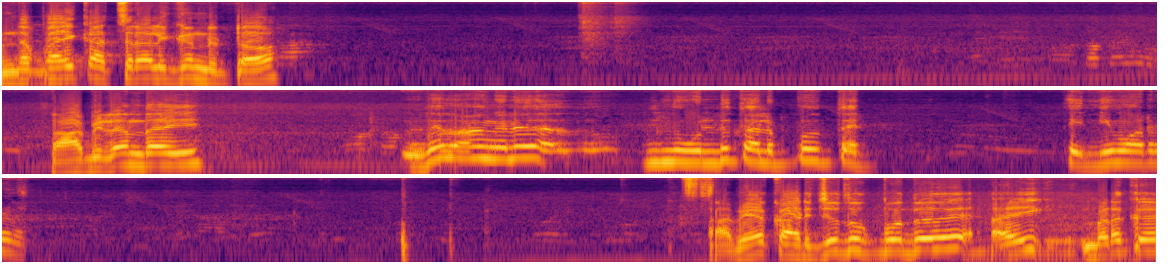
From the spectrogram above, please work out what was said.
എന്താ കച്ചറ കളിക്കുന്നുണ്ട് കേട്ടോ സാബിയുടെ എന്തായി ഇത് അങ്ങനെ നൂലിന്റെ തലപ്പ് തെന്നി മാറണം. അബിയെ കടിച്ചു തുപ്പുന്നത് ഐ ഇവിടക്ക്.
